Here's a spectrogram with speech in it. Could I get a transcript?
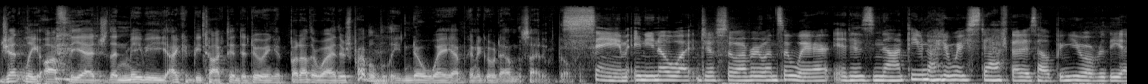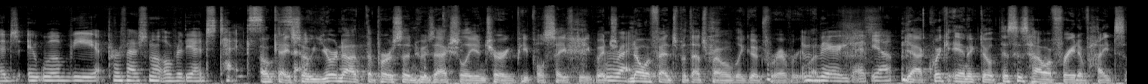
gently off the edge, then maybe I could be talked into doing it. But otherwise, there's probably no way I'm going to go down the side of a building. Same. And you know what? Just so everyone's aware, it is not the United Way staff that is helping you over the edge. It will be professional over the edge techs. Okay. So, so you're not the person who's actually ensuring people's safety, which, right. no offense, but that's probably good for everyone. Very good. Yep. Yeah. Quick anecdote. This is how afraid of heights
